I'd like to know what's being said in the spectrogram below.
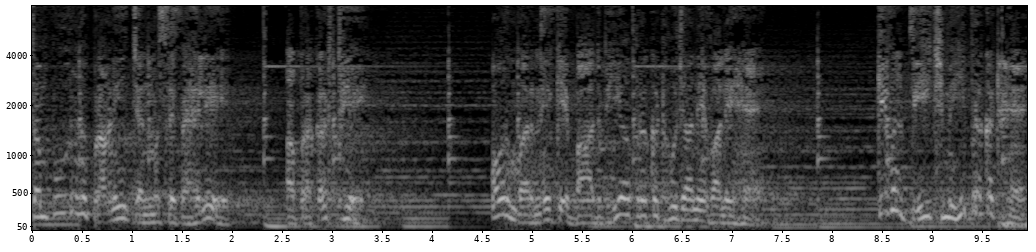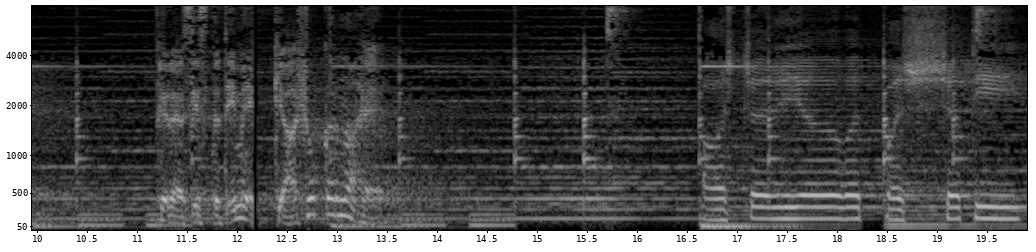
संपूर्ण प्राणी जन्म से पहले अप्रकट थे और मरने के बाद भी अप्रकट हो जाने वाले हैं। केवल बीच में ही प्रकट हैं। फिर ऐसी स्थिति में क्या शोक करना है? आश्चर्यवत् पश्यति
